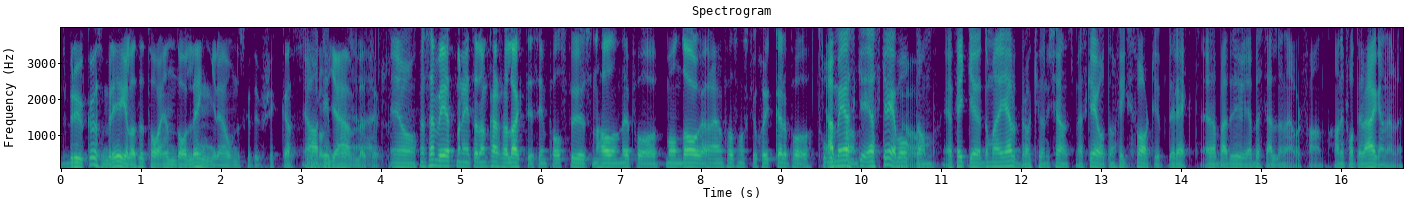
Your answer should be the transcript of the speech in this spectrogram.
det brukar som regel att det tar en dag längre om det ska typ skickas ja, om typ, Gävle ja, typ. Ja, Men sen vet man inte, de kanske har lagt det i sin postbur, sen har de det på måndagar, även fast de ska skicka det på torsdagen. ja men jag, sk jag skrev åt Ja. dem. Jag fick, de har jävligt bra kundtjänst, men jag skrev åt dem, fick svar typ direkt. Jag bara du, jag beställde den här, vart fan? Har ni fått iväg den eller?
